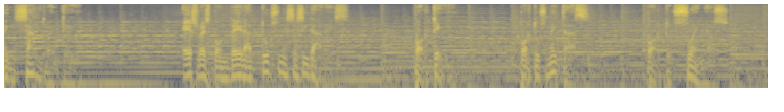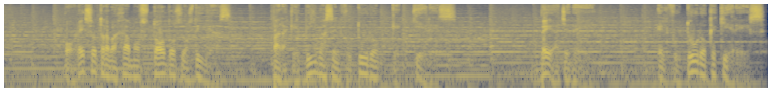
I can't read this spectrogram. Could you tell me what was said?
pensando en ti. Es responder a tus necesidades por ti, por tus metas, por tus sueños. Por eso trabajamos todos los días, para que vivas el futuro que quieres. VHD, el futuro que quieres.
